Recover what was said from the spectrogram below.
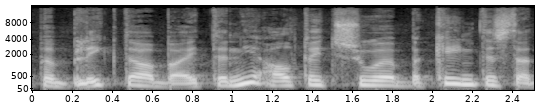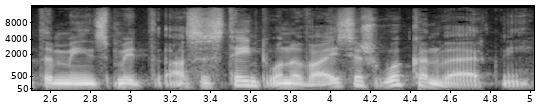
publiek daar buite nie altyd so bekend is dat 'n mens met assistent onderwysers ook kan werk nie.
